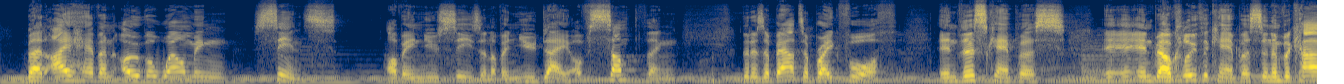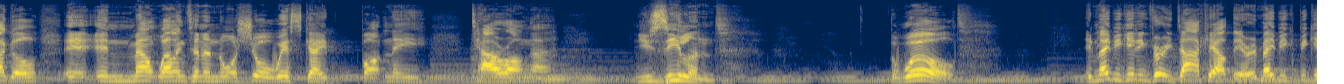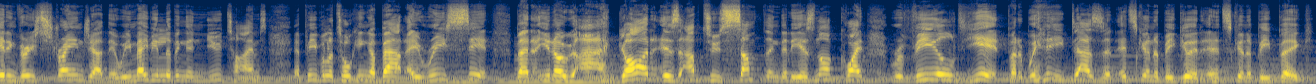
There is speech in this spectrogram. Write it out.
but I have an overwhelming sense of a new season, of a new day, of something that is about to break forth in this campus in Balclutha campus and in Invercargill, in Mount Wellington and North Shore, Westgate, Botany, Tauranga, New Zealand, the world. It may be getting very dark out there. It may be, be getting very strange out there. We may be living in new times. People are talking about a reset. But, you know, uh, God is up to something that He has not quite revealed yet. But when He does it, it's going to be good. It's going to be big.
